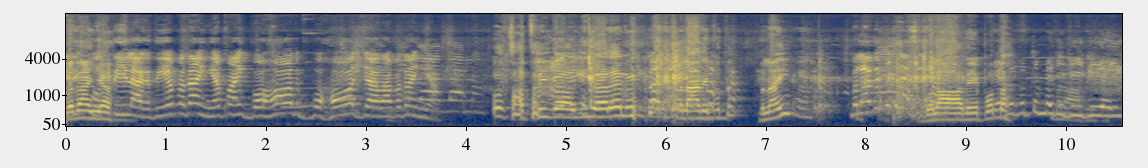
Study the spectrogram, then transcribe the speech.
ਵਧਾਈਆਂ। ਕੁੱਤੀ ਲੱਗਦੀ ਆ ਵਧਾਈਆਂ ਭਾਈ ਬਹੁਤ ਬਹੁਤ ਜ਼ਿਆਦਾ ਵਧਾਈਆਂ। ਉਹ ਸਤਿ ਸ੍ਰੀ ਅਕਾਲ ਜੀ ਸਾਰਿਆਂ ਨੂੰ। ਬੁਲਾ ਦੇ ਪੁੱਤ ਬੁਲਾਈ? ਬੁਲਾ ਦੇ ਪੁੱਤ। ਬੁਲਾ ਦੇ ਪੁੱਤ ਪੁੱਤ ਮੇਰੀ ਦੀਦੀ ਆਈ।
